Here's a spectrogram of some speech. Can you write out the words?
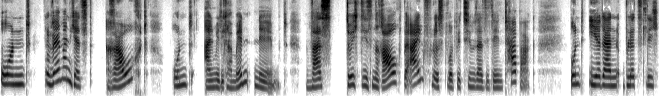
Und wenn man jetzt raucht und ein Medikament nimmt, was durch diesen Rauch beeinflusst wird, beziehungsweise den Tabak, und ihr dann plötzlich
